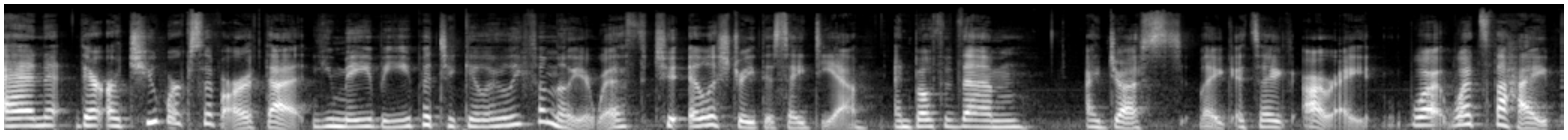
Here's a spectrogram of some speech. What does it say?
And there are two works of art that you may be particularly familiar with to illustrate this idea. And both of them, I just like it's like, all right, what what's the hype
